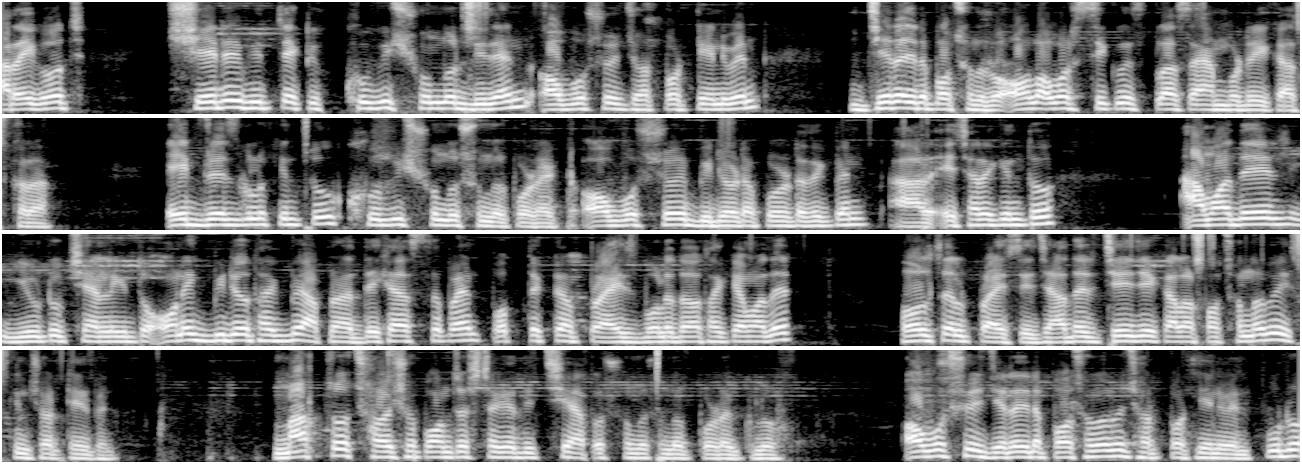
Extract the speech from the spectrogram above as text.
আড়াই গজ। শেডের ভিতরে একটি খুবই সুন্দর ডিজাইন অবশ্যই ঝটপট নিয়ে নেবেন। যেটা যেটা পছন্দ হবে all over sequence plus embroidery কাজ করা। এই ড্রেসগুলো কিন্তু খুবই সুন্দর সুন্দর প্রোডাক্ট অবশ্যই ভিডিওটা পুরোটা দেখবেন। আর এছাড়া কিন্তু আমাদের ইউটিউব চ্যানেলে কিন্তু অনেক ভিডিও থাকবে, আপনারা দেখে আসতে পারেন। প্রত্যেকটা প্রাইস বলে দেওয়া থাকে আমাদের। হোলসেল প্রাইসে যাদের যে যে কালার পছন্দ হবে স্ক্রিনশট নেবেন। মাত্র ছয়শো পঞ্চাশ টাকা দিচ্ছি এত সুন্দর সুন্দর প্রোডাক্টগুলো অবশ্যই যেটা যেটা পছন্দ হবে ঝটপট নিয়ে নেবেন। পুরো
